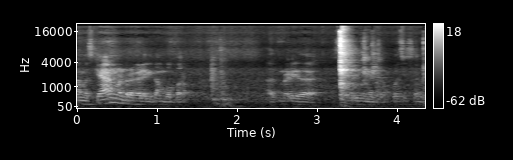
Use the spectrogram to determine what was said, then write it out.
நம்ம ஸ்கேன் பண்ணுற வேலைக்கு தான் போகிறோம் அதுக்கு முன்னாடி இதை சரி பண்ணி பொசிஷன்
